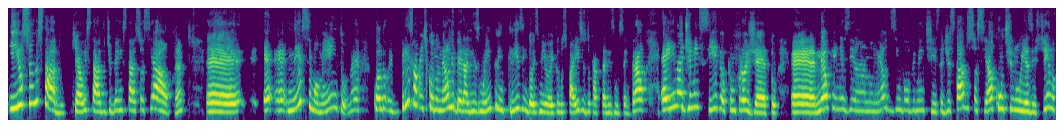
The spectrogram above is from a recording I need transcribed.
e o seu Estado, que é o estado de bem-estar social, né? É, é, é, nesse momento, né, quando, principalmente quando o neoliberalismo entra em crise em 2008 nos países do capitalismo central, é inadmissível que um projeto é, neo-keynesiano, neodesenvolvimentista, de Estado social continue existindo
